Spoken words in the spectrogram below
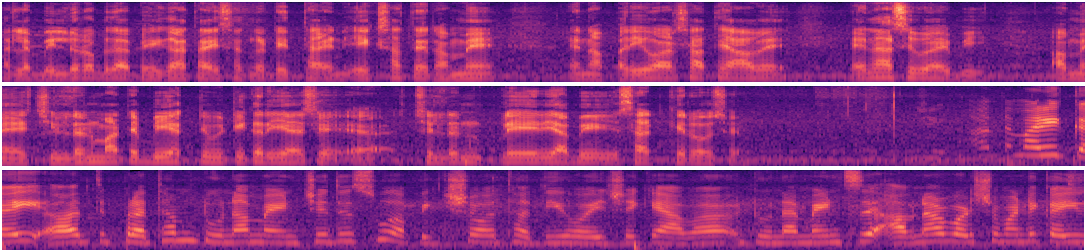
એટલે બિલ્ડરો બધા ભેગા થાય સંગઠિત થાય અને એકસાથે રમે એના પરિવાર સાથે આવે. એના સિવાય બી અમે ચિલ્ડ્રન માટે બી એક્ટિવિટી કરીએ છીએ ચિલ્ડ્રન પ્લે એરિયા બી સેટ કર્યો છે. તમારી કઈ પ્રથમ ટુર્નામેન્ટ છે તો શું અપેક્ષાઓ થતી હોય છે કે આવા ટુર્નામેન્ટ્સ આવનાર વર્ષો માટે કઈ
